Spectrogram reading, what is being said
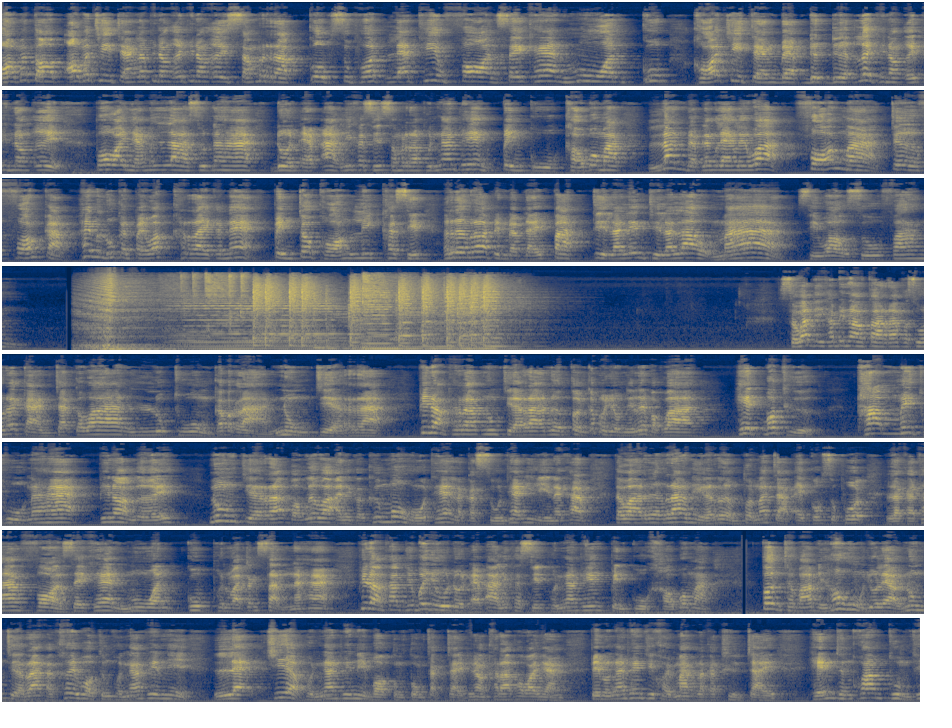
ออกมาตอบออกมาชี้แจงแล้วพี่น้องเอ้ยพี่น้องเอ้ยสำหรับกบสุพจน์และทีมฟอนเซแคนมวนกรุ๊ปขอชี้แจงแบบเดือดๆเลยพี่น้องเอ้ยพี่น้องเอ้ยเพราะว่าอย่างล่าสุดนะฮะ โดนแอบอ้างลิขสิทธิ์สำหรับผลงานเพลงเป็นกูเขาบ่มักลั่นแบบแรงๆเลยว่า ฟ้องมาเจอฟ้องกลับให้มันรู้กันไปว่าใครกันแน่ เป็นเจ้าของลิขสิทธิ์ เรื่องราวเป็นแบบไหนปะจิละเล่นจิละเล่ามาสิว่าสูฟัง สวัสดีครับพี่น้องตอนรับเข้าสู่รายการจักรวาลลูกทุ่งกับบักหลานหนุ่มเจียระ พี่น้องครับหนุ่มเจียระเริ่มต้นกับประโยคนี้เลยบอกว่าเฮ็ดบ่ถือทำไม่ถูกนะฮะ พี่น้องเอ๋ยนุ่มเจียระบอกเลยว่าอันนี้ก็คือโมโหแท่นและก็ศูนย์แท่นที่ดีนะครับ แต่ว่าเรื่องเล่านี่เริ่มต้นมาจากไอ้กบสุพจน์และกระทั่งฟอนเซแคนมวนกุบเพิ่นว่าจังสันนะฮะ พี่น้องครับยูบยูโดนแอบอาลิขสิทธิ์ผลงานเพลงเป็นกูเขาบ่มัก ต้นฉบับนี่ห้องหูอยู่แล้วนุ่งเจราก็เคยบอกถึงผลงานเพลงนี้ และเชื่อผลงานเพลงนี้บอกตรงๆจากใจพี่น้องครับเพราะว่าอย่างเป็นผลงานเพลงที่ข่อยมากและก็ถือใจ เห็นถึงความทุ่มเท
